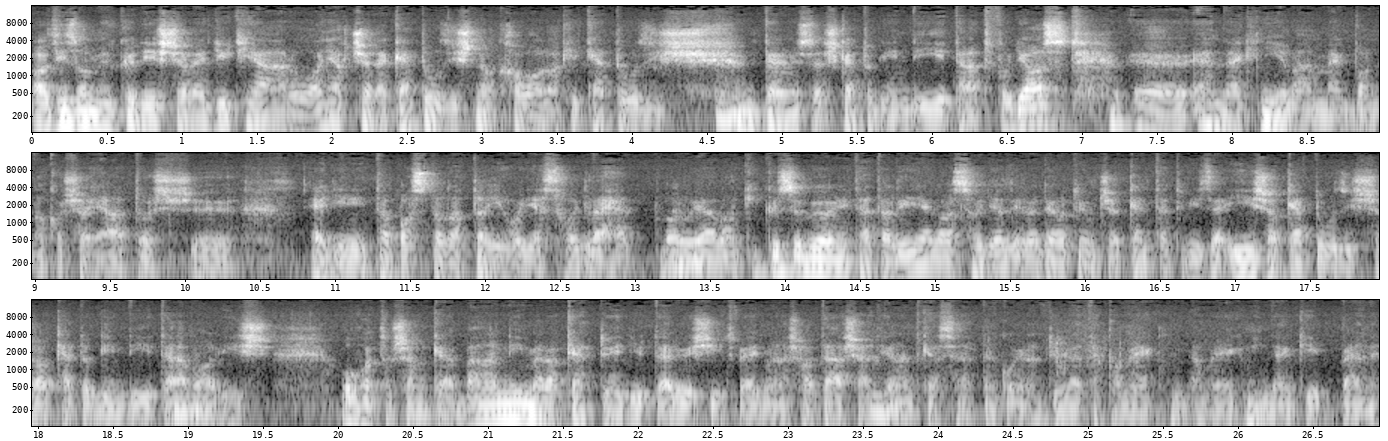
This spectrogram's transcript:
az izomműködéssel együtt járó anyagcsere ketózisnak, ha valaki ketózis, uh-huh. természetes ketogén diétát fogyaszt. Ennek nyilván megvannak a sajátos egyéni tapasztalatai, hogy ezt hogy lehet valójában kiküszöbölni. Tehát a lényeg az, hogy azért a deutérium csökkentett vize és a ketózissal, a ketogén diétával uh-huh. is óvatosan kell bánni, mert a kettő együtt erősítve egymás hatását uh-huh. jelentkezhetnek olyan tünetek, amelyek, amelyek mindenképpen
